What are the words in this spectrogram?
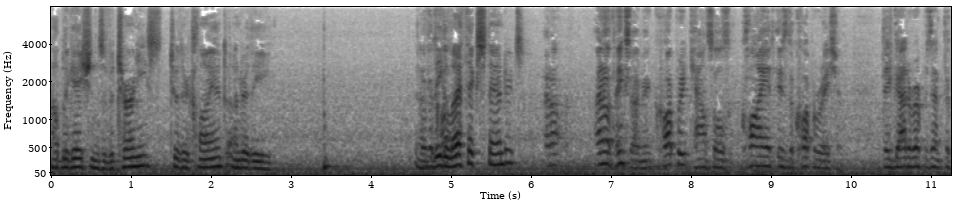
obligations of attorneys to their client under the, uh, well, the legal co- ethics standards? I don't, I don't think so. I mean, corporate counsel's client is the corporation. They've got to represent the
